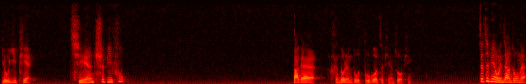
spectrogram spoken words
有一篇《前赤壁赋》，大概很多人都读过这篇作品。在这篇文章中呢，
